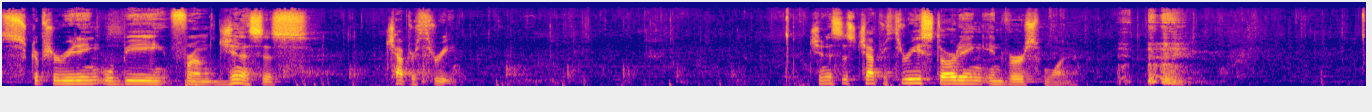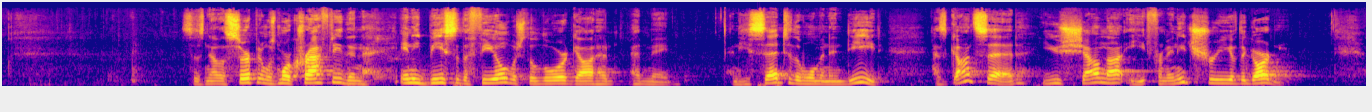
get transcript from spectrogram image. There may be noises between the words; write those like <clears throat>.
scripture reading will be from Genesis chapter 3. Genesis chapter 3, starting in verse 1. <clears throat> it says, Now the serpent was more crafty than any beast of the field which the Lord God had, had made. And he said to the woman, Indeed, has God said, You shall not eat from any tree of the garden?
